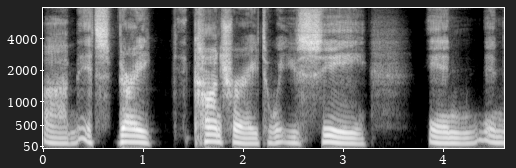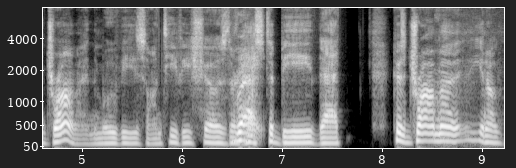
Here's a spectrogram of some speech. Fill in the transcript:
um, it's very contrary to what you see in in drama in the movies on tv shows there Right. has to be that because drama you know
